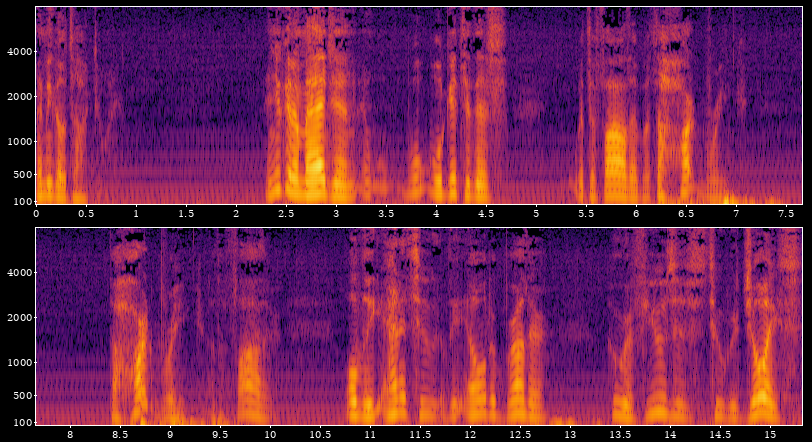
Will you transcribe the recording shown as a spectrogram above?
Let me go talk to him. And you can imagine, we'll, we'll get to this with the father, but the heartbreak, the heartbreak of the father over the attitude of the elder brother who refuses to rejoice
